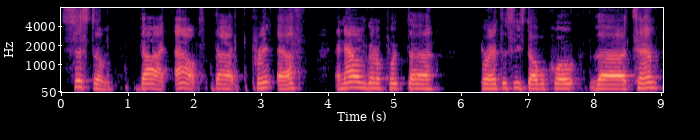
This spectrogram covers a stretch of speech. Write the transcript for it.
system dot out dot printf. And now I'm going to put uh, parentheses, double quote, the temp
